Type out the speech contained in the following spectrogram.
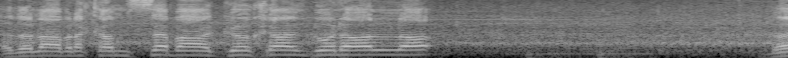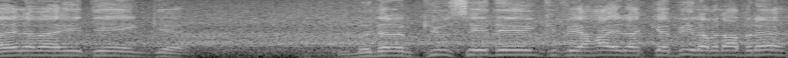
هذا اللاعب رقم سبعة جوخان جونال. بينما هيدينج المدرب جوس هيدينج في حيرة كبيرة من عبره.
